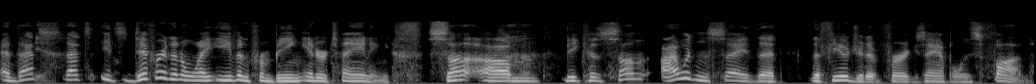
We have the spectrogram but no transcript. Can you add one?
and that's Yeah. that's it's different in a way even from being entertaining. So um, Uh-huh. because some I wouldn't say that The Fugitive, for example, is fun.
